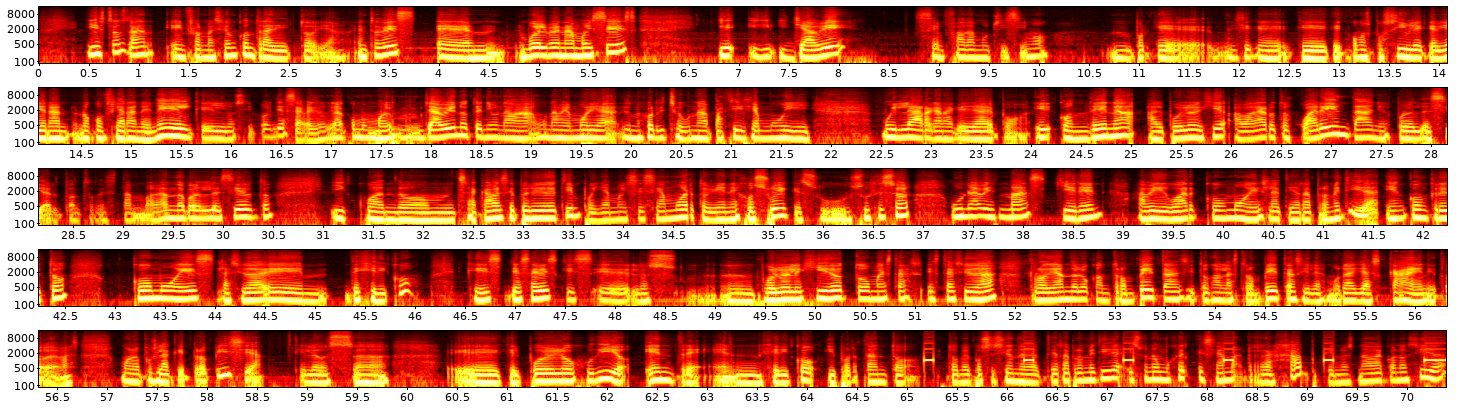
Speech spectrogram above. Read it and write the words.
y estos dan información contradictoria. Entonces em, vuelven a Moisés y, y, y Yahvé se enfada muchísimo porque dice que, que, cómo es posible que vieran, no confiaran en él, que los pues ya sabes, ya como ya ve no tenía una, una memoria, mejor dicho, una paciencia muy muy larga en aquella época y condena al pueblo elegido a vagar otros 40 años por el desierto. Entonces están vagando por el desierto y cuando mm, se acaba ese periodo de tiempo, ya Moisés se ha muerto, viene Josué, que es su sucesor, una vez más quieren averiguar cómo es la tierra prometida y en concreto cómo es la ciudad de, Jericó, que es, ya sabes que eh, los, el pueblo elegido toma esta, esta ciudad rodeándolo con trompetas y tocan las trompetas y las murallas caen y todo lo demás. Bueno, pues la que propicia que los... Ah, eh, que el pueblo judío entre en Jericó y por tanto tome posesión de la tierra prometida es una mujer que se llama Rahab, que no es nada conocida,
